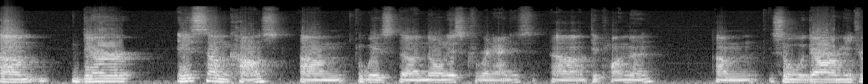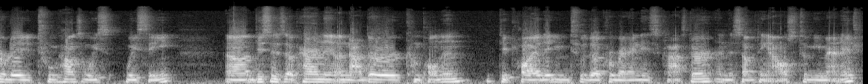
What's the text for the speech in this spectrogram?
Um, there is some cons um, with the Nodeless Kubernetes uh, deployment. Um, so there are majorly two cons we, we see. Uh, this is apparently another component deployed into the Kubernetes cluster and something else to be managed.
